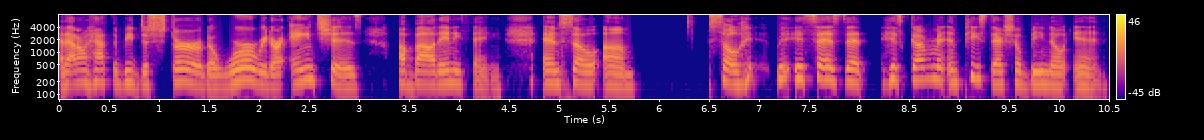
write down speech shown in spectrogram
and i don't have to be disturbed or worried or anxious about anything. And so um, so it says that his government and peace there shall be no end.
